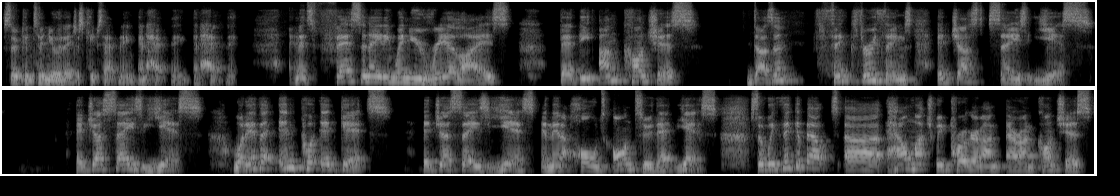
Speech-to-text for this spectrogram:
So continually, that just keeps happening and happening and happening. And it's fascinating when you realize that the unconscious doesn't think through things. It just says yes. It just says yes. Whatever input it gets, it just says yes, and then it holds on to that yes. So we think about uh, how much we program our unconscious,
